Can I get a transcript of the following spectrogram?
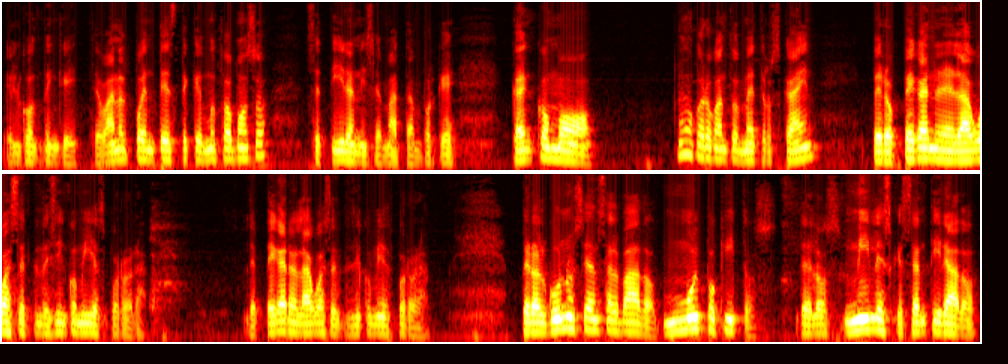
el Golden Gate. Se van al puente este que es muy famoso, se tiran y se matan porque caen como, no me acuerdo cuántos metros caen, pero pegan en el agua a 75 millas por hora. Le pegan al agua a 75 millas por hora. Pero algunos se han salvado, muy poquitos. De los miles que se han tirado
